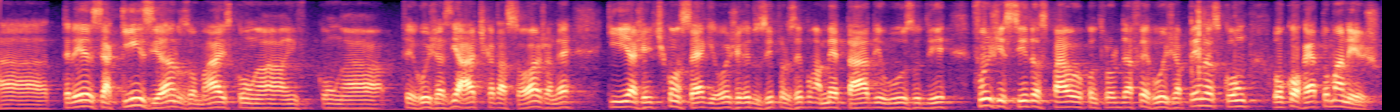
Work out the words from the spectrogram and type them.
há 13 a 15 anos ou mais com a, com a ferrugem asiática da soja, né, que a gente consegue hoje reduzir, por exemplo, a metade o uso de fungicidas para o controle da ferrugem, apenas com o correto manejo.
